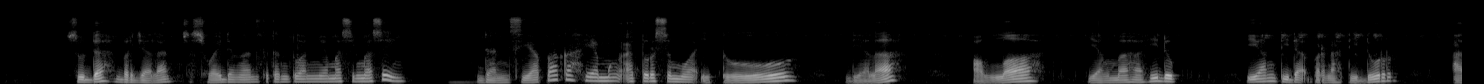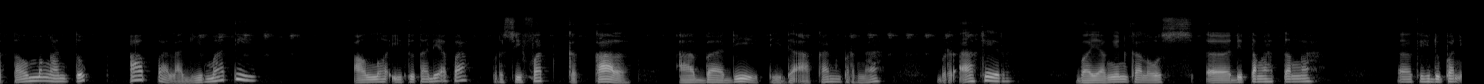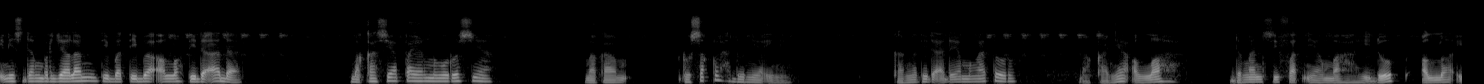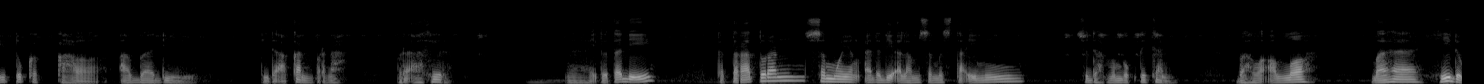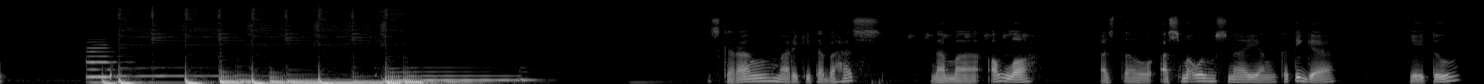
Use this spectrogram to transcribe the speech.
sudah berjalan sesuai dengan ketentuannya masing-masing. Dan siapakah yang mengatur semua itu? Dialah Allah yang Maha Hidup, yang tidak pernah tidur atau mengantuk, apalagi mati. Allah itu tadi apa? Bersifat kekal, abadi, tidak akan pernah berakhir. Bayangin kalau uh, di tengah-tengah uh, kehidupan ini sedang berjalan, tiba-tiba Allah tidak ada, maka siapa yang mengurusnya? Maka rusaklah dunia ini karena tidak ada yang mengatur. Makanya Allah dengan sifat yang maha hidup, Allah itu kekal, abadi, tidak akan pernah berakhir. Nah, itu tadi keteraturan semua yang ada di alam semesta ini sudah membuktikan bahwa Allah Maha Hidup. Sekarang mari kita bahas nama Allah atau Asmaul Husna yang ketiga yaitu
